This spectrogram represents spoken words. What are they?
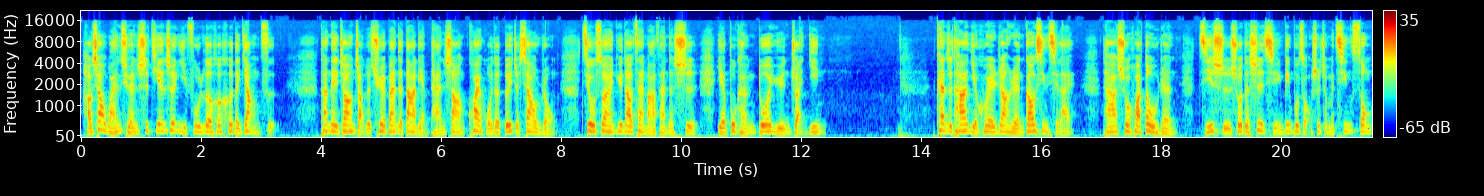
好像完全是天生一副乐呵呵的样子。他那张长着雀斑的大脸盘上快活地堆着笑容，就算遇到再麻烦的事，也不肯多云转阴。看着他也会让人高兴起来。他说话逗人。即使说的事情并不总是这么轻松，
